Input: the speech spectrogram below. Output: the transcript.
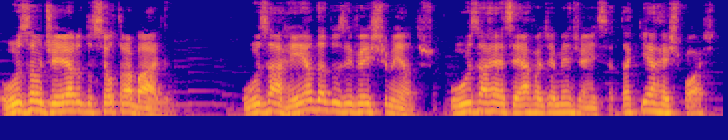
usa o dinheiro do seu trabalho, usa a renda dos investimentos, usa a reserva de emergência. Está aqui a resposta.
